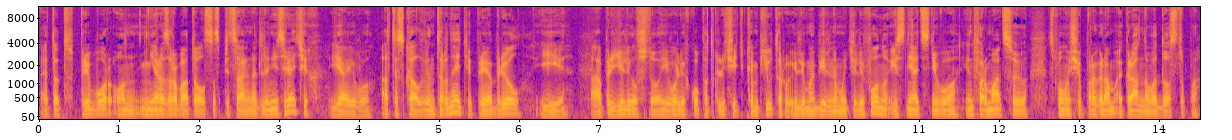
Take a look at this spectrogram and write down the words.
Этот прибор, он не разрабатывался специально для незрячих. Я его отыскал в интернете, приобрел и определил, что его легко подключить к компьютеру или мобильному телефону и снять с него информацию с помощью программ экранного доступа.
